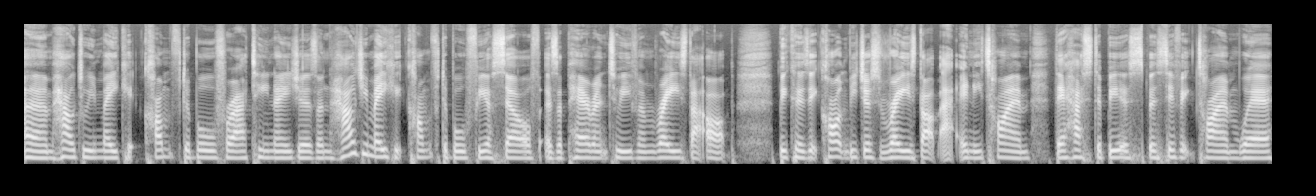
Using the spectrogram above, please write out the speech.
um, how do we make it comfortable for our teenagers, and how do you make it comfortable for yourself as a parent to even raise that up because it can't be just raised up at any time. There has to be a specific time where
